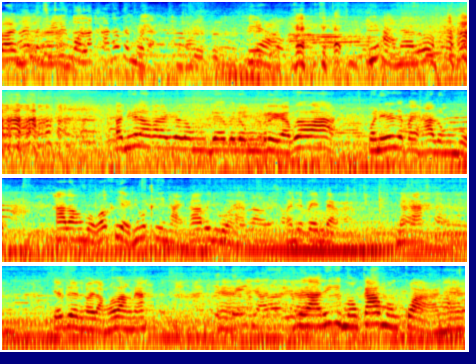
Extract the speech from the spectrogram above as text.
วน ไม่มันชี้ได้หมดราคาเท่ากันหมดอะ พี่หาแกแกพี่หาแนวลูก ตอนนี้เรากำลังจะลงเดินไปลงเรือเพื่อว่าวันนี้เราจะไปฮาลงบกฮาลงบกก็คืออย่างที่เมื่อคืนถ่ายภาพไปดูอะค่ะ มันจะเป็นแบบนะคะเดี๋ยวเดินถอยหลังระวังนะนะเวลานี้กี่โมงเก้าโมงกว่านะฮะ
